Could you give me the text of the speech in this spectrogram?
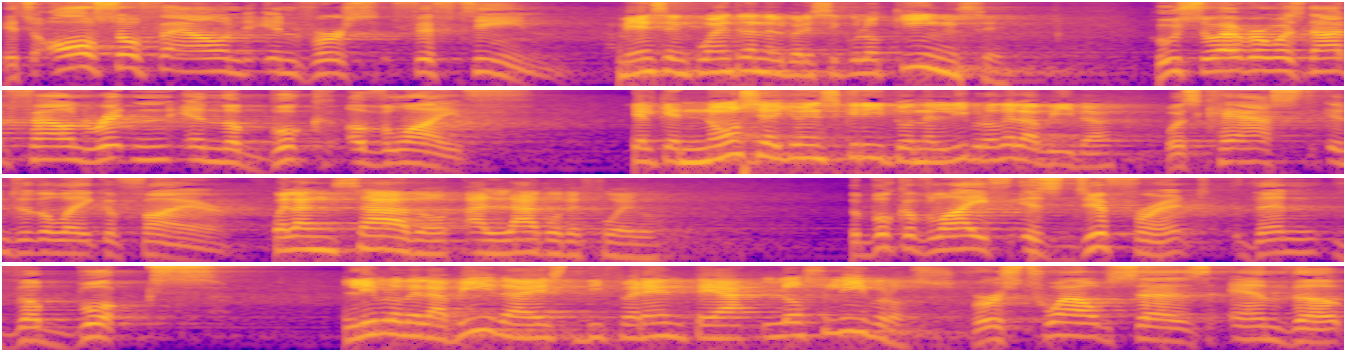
It's also found in verse 15. También se encuentra en el versículo 15. Whosoever was not found written in the book of life el que no se halló inscrito en el libro de la vida was cast into the lake of fire. fue lanzado al lago de fuego. The book of life is different than the books. El libro de la vida es diferente a los libros. Verse 12 says, And the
